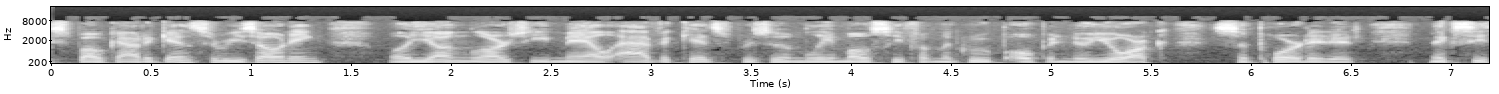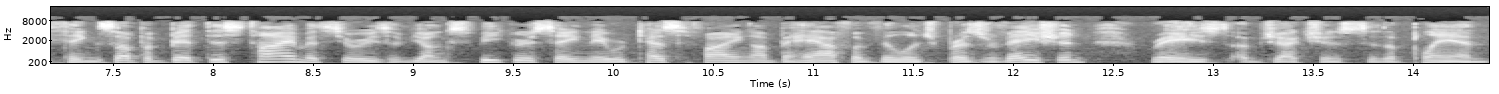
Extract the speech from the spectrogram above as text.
spoke out against the rezoning, while young, largely male advocates, presumably mostly from the group Open New York, supported it. Mixing things up a bit this time, a series of young speakers saying they were testifying on behalf of village preservation raised objections to the plan.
